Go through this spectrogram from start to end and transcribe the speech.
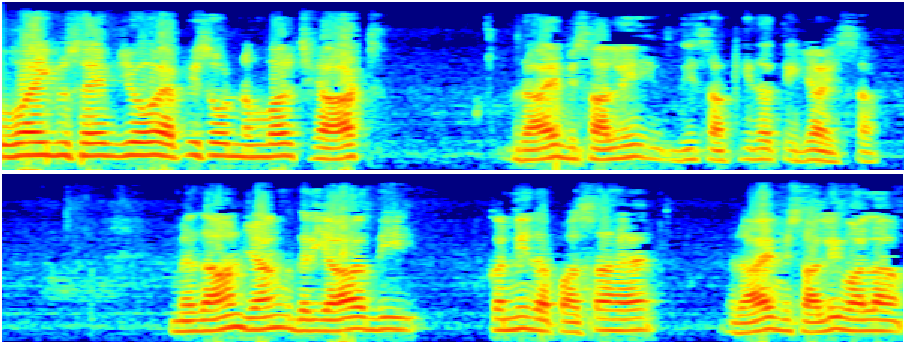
ਵਾਹਿਗੁਰੂ ਸਾਹਿਬ ਜੀਓ ਐਪੀਸੋਡ ਨੰਬਰ 66 ਰਾਏ ਵਿਸਾਲੀ ਦੀ ਸਾਖੀ ਦਾ ਤੀਜਾ ਹਿੱਸਾ। ਮੈਦਾਨ ਜੰਗ ਦਰਿਆ ਦੀ ਕੰਨੀ ਦਾ ਪਾਸਾ ਹੈ। ਰਾਏ ਵਿਸਾਲੀ ਵਾਲਾ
